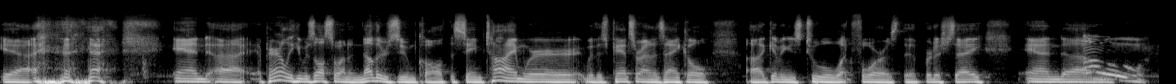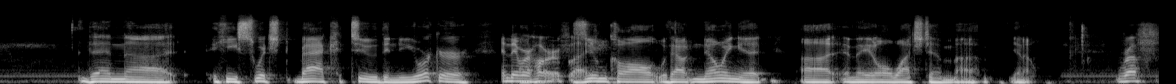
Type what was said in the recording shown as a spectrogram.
Yeah. and uh, apparently he was also on another Zoom call at the same time where with his pants around his ankle, uh, giving his tool what for, as the British say. And um, oh, then uh, he switched back to the New Yorker and they were horrified. Zoom call without knowing it. Uh, and they had all watched him, uh, you know, rough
